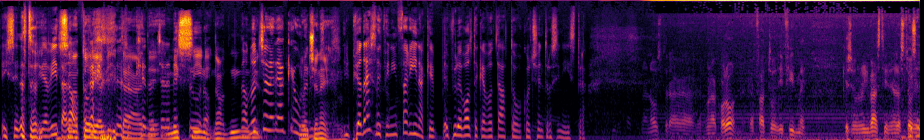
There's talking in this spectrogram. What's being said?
I senatori a I vita, senatori no, a vita de- ce n'è Missini, nessuno. no, non ce n'è neanche uno. non di- ce n'è. Il più a destra è Pininfarina, che è più le volte che ha votato col centro-sinistra. La nostra una colonna che ha fatto dei film che sono rimasti nella storia.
